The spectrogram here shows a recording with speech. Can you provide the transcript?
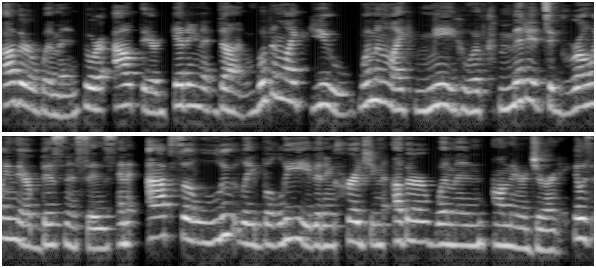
other women who are out there getting it done. Women like you, women like me who have committed to growing their businesses and absolutely believe in encouraging other women on their journey. It was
